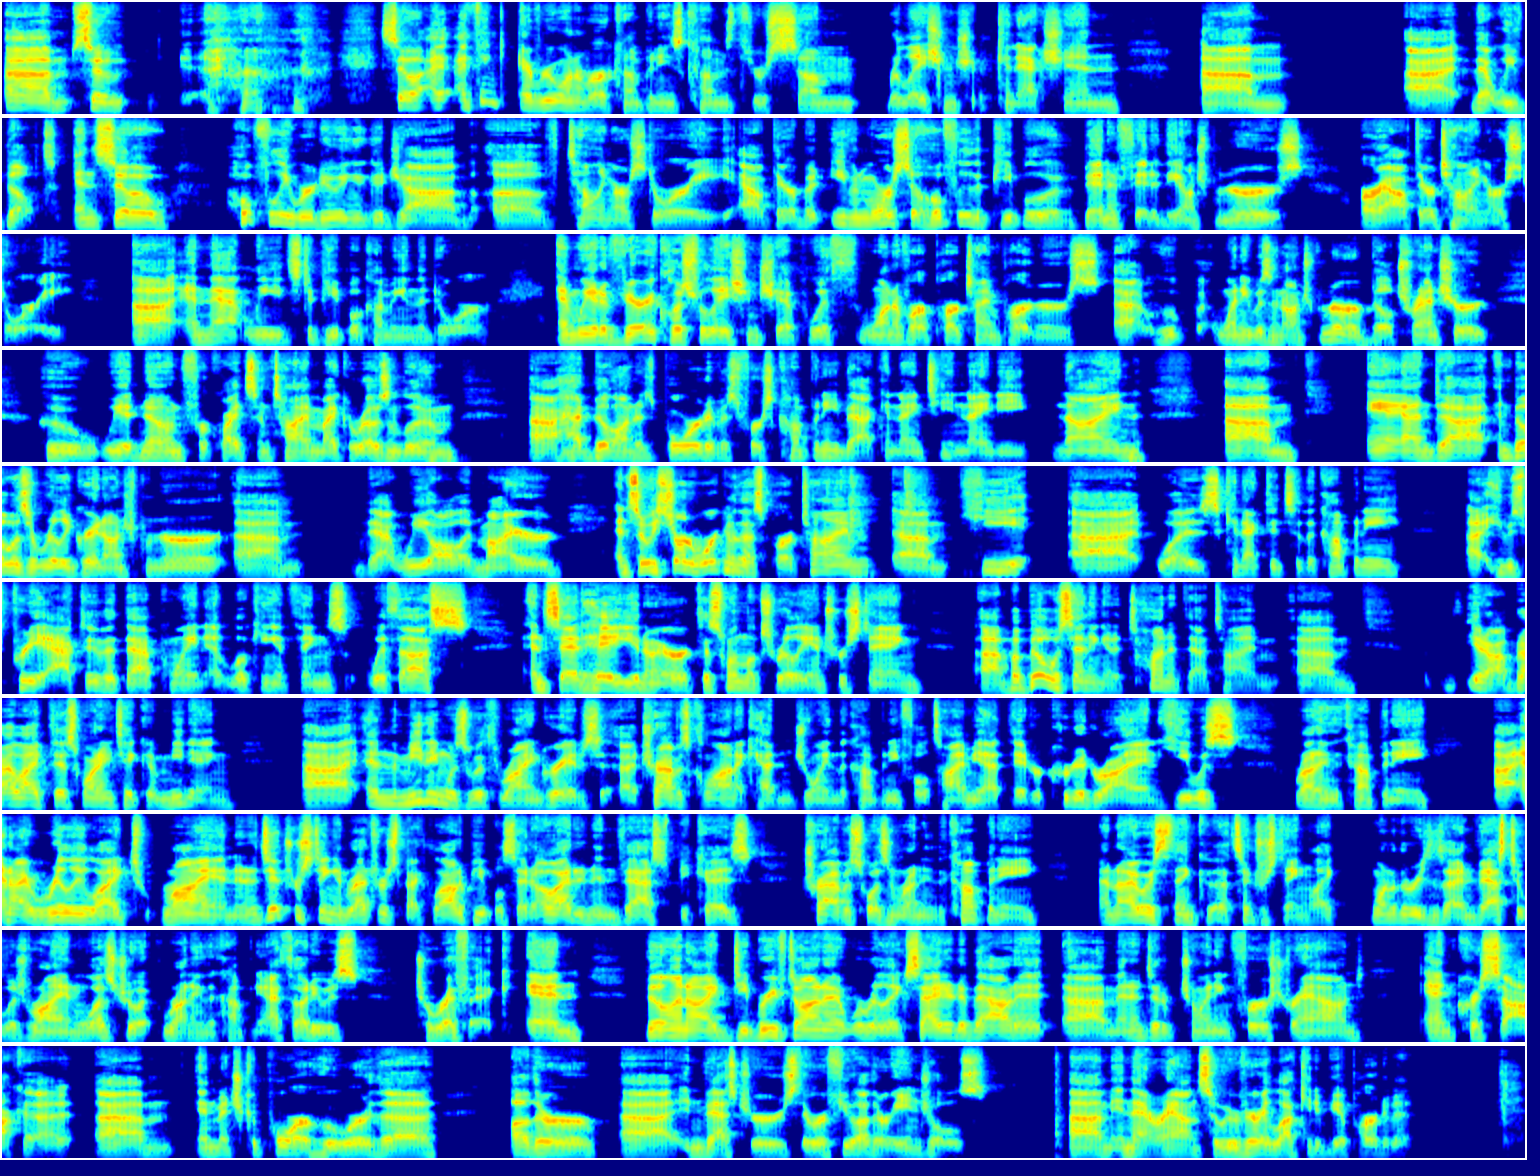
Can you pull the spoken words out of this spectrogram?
Um, so, so I, I, think every one of our companies comes through some relationship connection um, uh, that we've built, and so hopefully we're doing a good job of telling our story out there. But even more so, hopefully the people who have benefited, the entrepreneurs, are out there telling our story, uh, and that leads to people coming in the door. And we had a very close relationship with one of our part-time partners, uh, who, when he was an entrepreneur, Bill Trenchard, who we had known for quite some time. Micah Rosenbloom uh, had Bill on his board of his first company back in 1999, um, and uh, and Bill was a really great entrepreneur um, that we all admired. And so he started working with us part time. Um, he uh, was connected to the company. Uh, he was pretty active at that point at looking at things with us and said, "Hey, you know, Eric, this one looks really interesting." Uh, but Bill was sending in a ton at that time. Um, you know, but I like this. Why don't you take a meeting? Uh, and the meeting was with Ryan Graves. Uh, Travis Kalanick hadn't joined the company full time yet. They'd recruited Ryan. He was running the company. Uh, and I really liked Ryan. And it's interesting in retrospect, a lot of people said, Oh, I didn't invest because Travis wasn't running the company. And I always think that's interesting. Like one of the reasons I invested was Ryan was running the company. I thought he was terrific. And Bill and I debriefed on it. We're really excited about it um, and ended up joining first round. And Chris Sacca um, and Mitch Kapor, who were the other uh, investors. There were a few other angels um, in that round, so we were very lucky to be a part of it.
